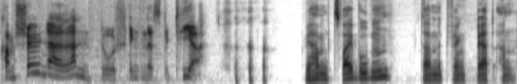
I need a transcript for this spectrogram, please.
Komm schöner ran, du stinkendes Getier. Wir haben zwei Buben, damit fängt Bert an.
